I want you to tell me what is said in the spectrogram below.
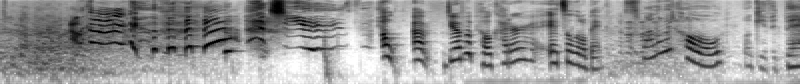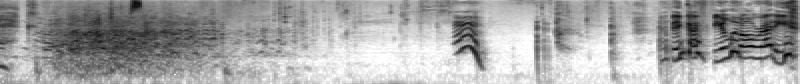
Okay. Cheers. Oh, um, do you have a pill cutter? It's a little big. Swallow it whole or give it back. I think I feel it already.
